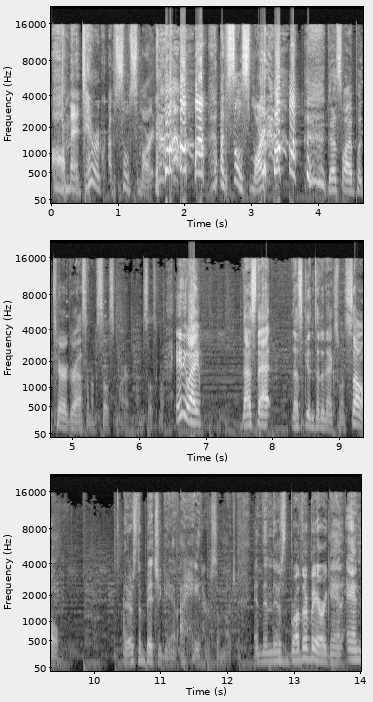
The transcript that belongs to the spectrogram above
oh man, Tera, I'm so smart. I'm so smart. that's why I put Tera Grass on. I'm so smart. I'm so smart. Anyway, that's that. Let's get into the next one. So, there's the bitch again. I hate her so much. And then there's Brother Bear again. And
